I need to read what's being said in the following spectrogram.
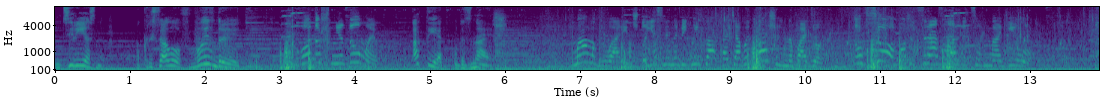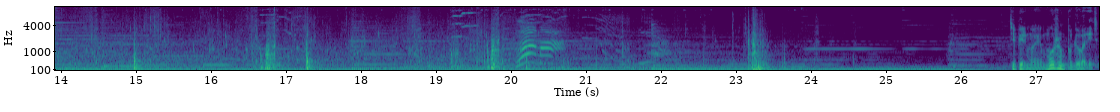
Интересно, а крысолов выздоровеет? Вот уж не думаю. А ты откуда знаешь? Мама говорит, что если на бедняка хотя бы кашель нападет, то все, может сразу ложиться в могилу. Теперь мы можем поговорить?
